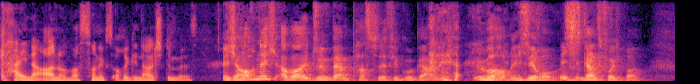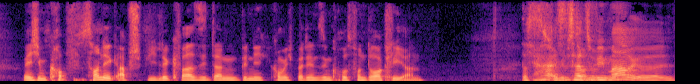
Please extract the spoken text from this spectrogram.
keine Ahnung, was Sonics Originalstimme ist. Ich auch nicht, aber Jim Bam passt zu der Figur gar nicht. überhaupt nicht. Zero. Es ist ganz furchtbar. Wenn ich im Kopf Sonic abspiele, quasi, dann bin ich, komme ich bei den Synchros von Dorkly an. Das ja, ist es ist halt so wie Mario.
